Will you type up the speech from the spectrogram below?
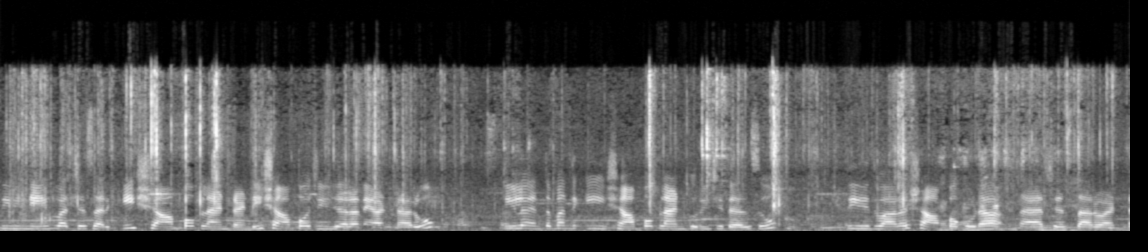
దీని నేమ్ వచ్చేసరికి షాంపో ప్లాంట్ అండి. షాంపో జింజర్ అని అంటారు. మీలో ఎంతమందికి ఈ షాంపో ప్లాంట్ గురించి తెలుసు? దీని ద్వారా షాంపూ కూడా తయారు చేస్తారు అంట.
